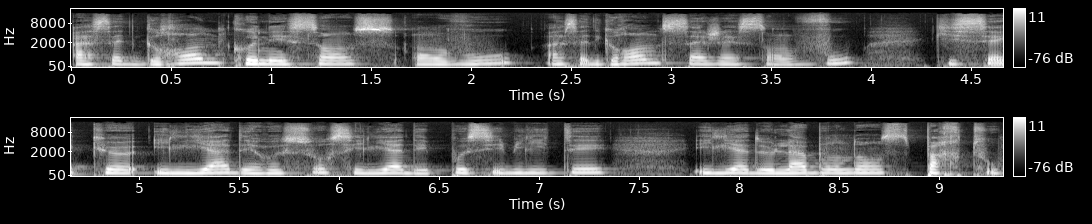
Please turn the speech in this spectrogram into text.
à cette grande connaissance en vous, à cette grande sagesse en vous, qui sait qu'il y a des ressources, il y a des possibilités, il y a de l'abondance partout.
